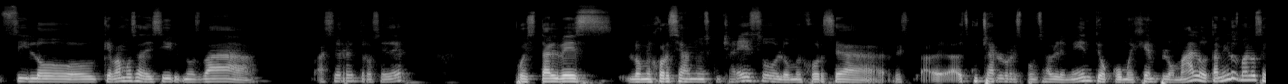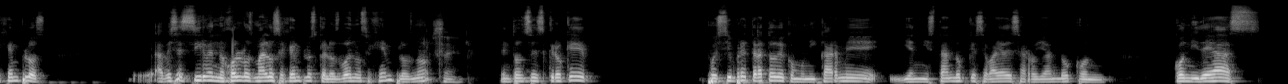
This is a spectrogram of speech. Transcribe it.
Si lo que vamos a decir nos va a hacer retroceder, pues tal vez lo mejor sea no escuchar eso, lo mejor sea escucharlo responsablemente o como ejemplo malo. También los malos ejemplos a veces sirven mejor los malos ejemplos que los buenos ejemplos, ¿no? Sí. Entonces creo que pues siempre trato de comunicarme y en mi stand-up que se vaya desarrollando con, con ideas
